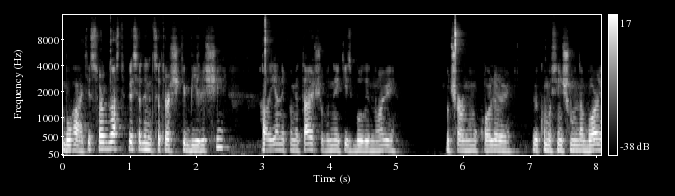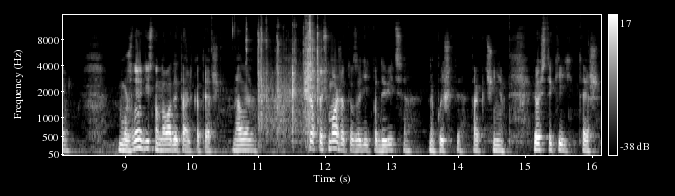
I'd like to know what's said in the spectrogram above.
Бугаті 42-151, це трошки більші. Але я не пам'ятаю, щоб вони якісь були нові у чорному кольорі, в якомусь іншому наборі. Можливо, дійсно нова деталька теж. Але якщо хтось може, то зайдіть, подивіться, напишите, так чи ні. І ось такий теж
